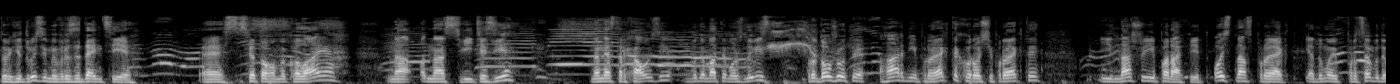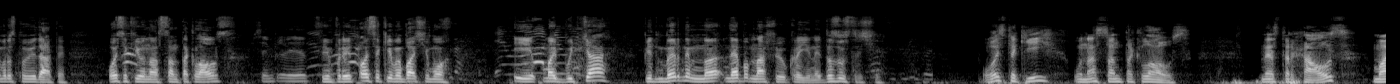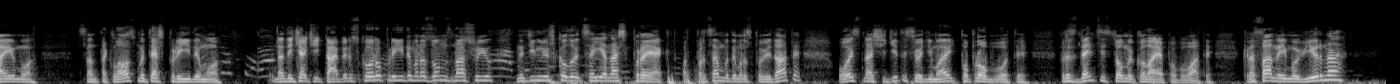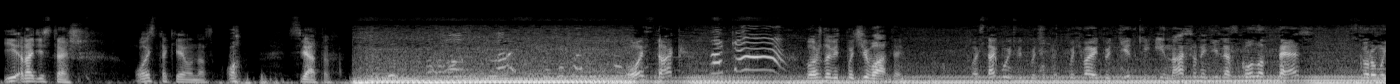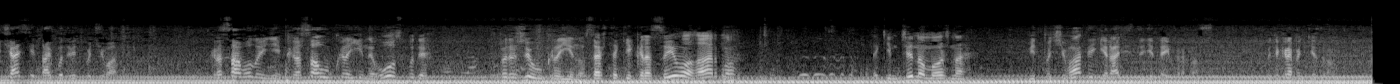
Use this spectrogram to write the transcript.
Дорогі друзі, ми в резиденції е, Святого Миколая на, на Світязі, на Нестерхаузі. Будемо мати можливість продовжувати гарні проекти, хороші проекти і нашої парафії. Ось наш проект. Я думаю, про це будемо розповідати. Ось який у нас Санта Клаус. Всім привіт. Всім привіт. Ось який ми бачимо і майбуття під мирним небом нашої України. До зустрічі. Ось такий у нас Санта Клаус. Нестерхаус. Маємо Санта Клаус. Ми теж приїдемо на дитячий табір. Скоро приїдемо разом з нашою недільною школою. Це є наш проект. От про це будемо розповідати. Ось наші діти сьогодні мають попробувати в резиденції Святого Миколая побувати. Краса неймовірна і радість теж. Ось таке у нас. О, свято. Ось так. Можна відпочивати. Ось так будуть відпоч- відпочивають тут дітки, і наша недільна школа теж в скорому часі так буде відпочивати. Краса Волині, краса України. Господи, пережив Україну. Все ж таки красиво, гарно. Таким чином можна відпочивати і радість для дітей приносити. Будьте крепенькі здорові.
